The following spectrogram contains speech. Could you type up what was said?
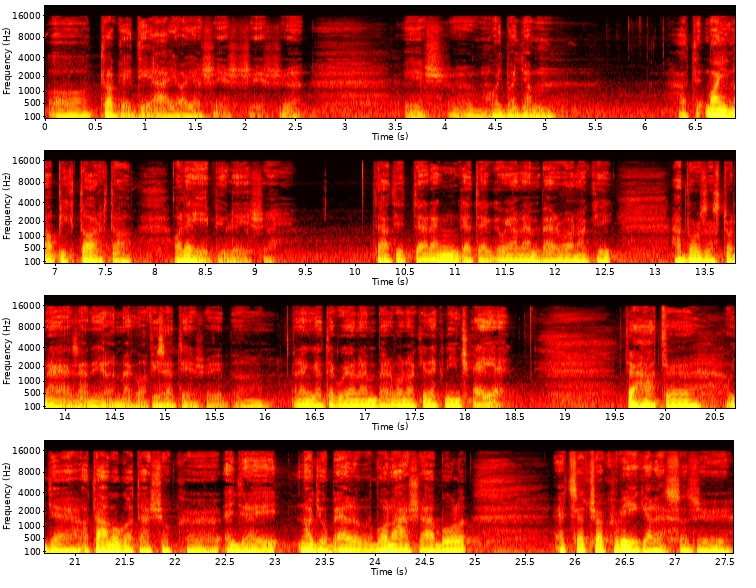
a tragédiája, és, és, és, és hogy mondjam, hát mai napig tart a, a leépülése. Tehát itt rengeteg olyan ember van, aki hát borzasztó nehezen él meg a fizetéséből. Rengeteg olyan ember van, akinek nincs helye. Tehát ugye a támogatások egyre nagyobb elvonásából egyszer csak vége lesz az ő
